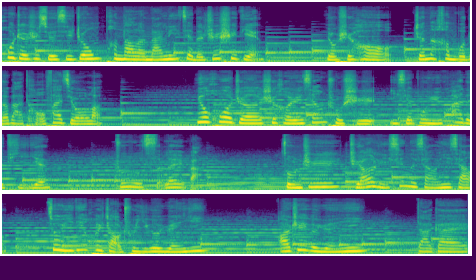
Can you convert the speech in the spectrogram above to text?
或者是学习中碰到了难理解的知识点，有时候真的恨不得把头发揪了。又或者是和人相处时一些不愉快的体验，诸如此类吧。总之，只要理性的想一想，就一定会找出一个原因，而这个原因，大概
